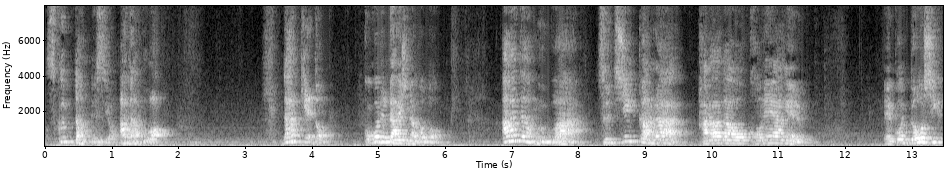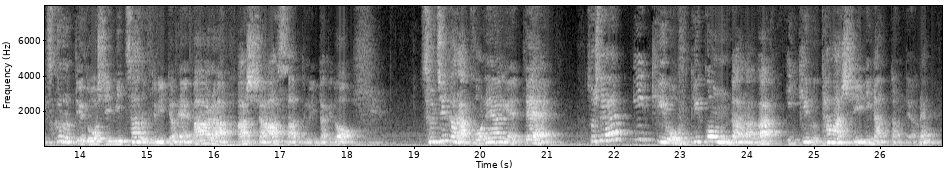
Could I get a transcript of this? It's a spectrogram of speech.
作ったんですよアダムを。だけどここで大事なこと。アダムは土から体をこね上げる。えこれ動詞作るっていう動詞3つあるっていうの言ったよね。バーラアッシャーアッサーっていうの言ったけど土からこね上げてそして息を吹き込んだらば生きる魂になったんだよね。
